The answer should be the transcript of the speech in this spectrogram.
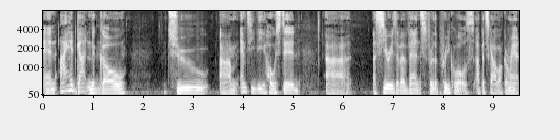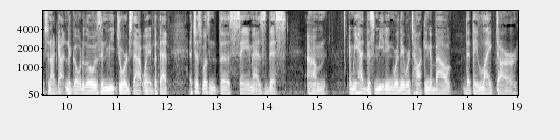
And I had gotten to go to um, MTV hosted uh, a series of events for the prequels up at Skywalker Ranch, and I'd gotten to go to those and meet George that way. But that it just wasn't the same as this. Um, and we had this meeting where they were talking about that they liked our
